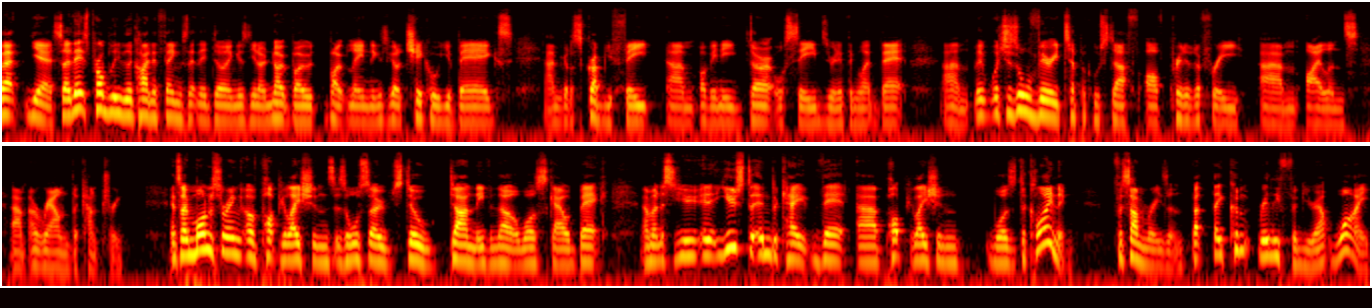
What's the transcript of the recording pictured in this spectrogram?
But yeah, so that's probably the kind of things that they're doing is, you know, no boat, boat landings. You've got to check all your bags. Um, you've got to scrub your feet um, of any dirt or seeds or anything like that, um, which is all very typical stuff of predator free um, islands um, around the country. And so monitoring of populations is also still done, even though it was scaled back. Um, and it used to indicate that uh, population was declining for some reason, but they couldn't really figure out why.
